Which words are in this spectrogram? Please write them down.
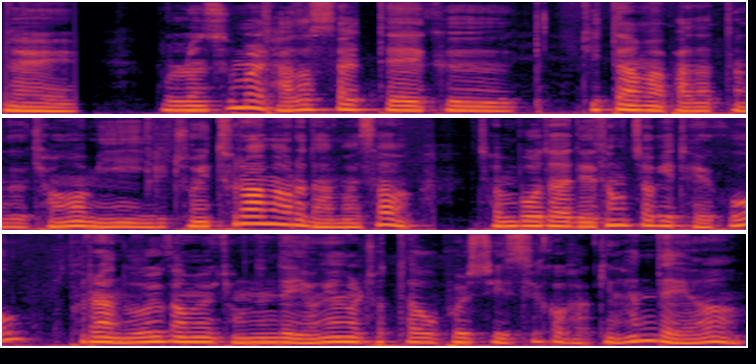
네. 물론 25살 때 그 뒷담화 받았던 그 경험이 일종의 트라우마로 남아서 전보다 내성적이 되고 불안, 우울감을 겪는데 영향을 줬다고 볼 수 있을 것 같긴 한데요.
